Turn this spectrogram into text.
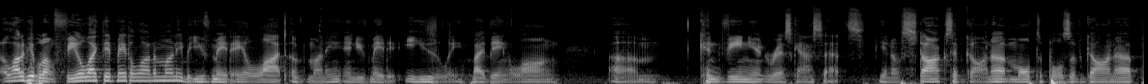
A lot of people don't feel like they've made a lot of money, but you've made a lot of money, and you've made it easily by being long, um, convenient risk assets. You know, stocks have gone up, multiples have gone up.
